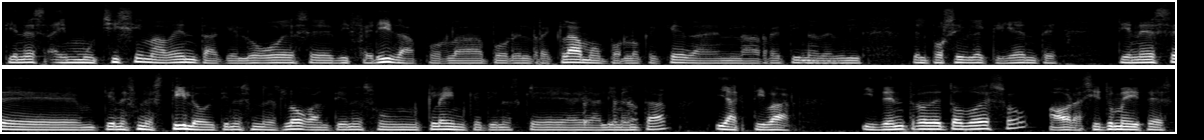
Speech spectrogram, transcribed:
tienes, hay muchísima venta que luego es eh, diferida por, la, por el reclamo, por lo que queda en la retina del, del posible cliente tienes, eh, tienes un estilo y tienes un eslogan, tienes un claim que tienes que alimentar y activar. Y dentro de todo eso, ahora si tú me dices,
